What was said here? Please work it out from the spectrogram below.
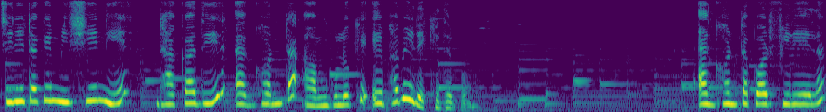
চিনিটাকে মিশিয়ে নিয়ে ঢাকা দিয়ে এক ঘণ্টা আমগুলোকে এভাবেই রেখে দেব। এক ঘণ্টা পর ফিরে এলাম।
